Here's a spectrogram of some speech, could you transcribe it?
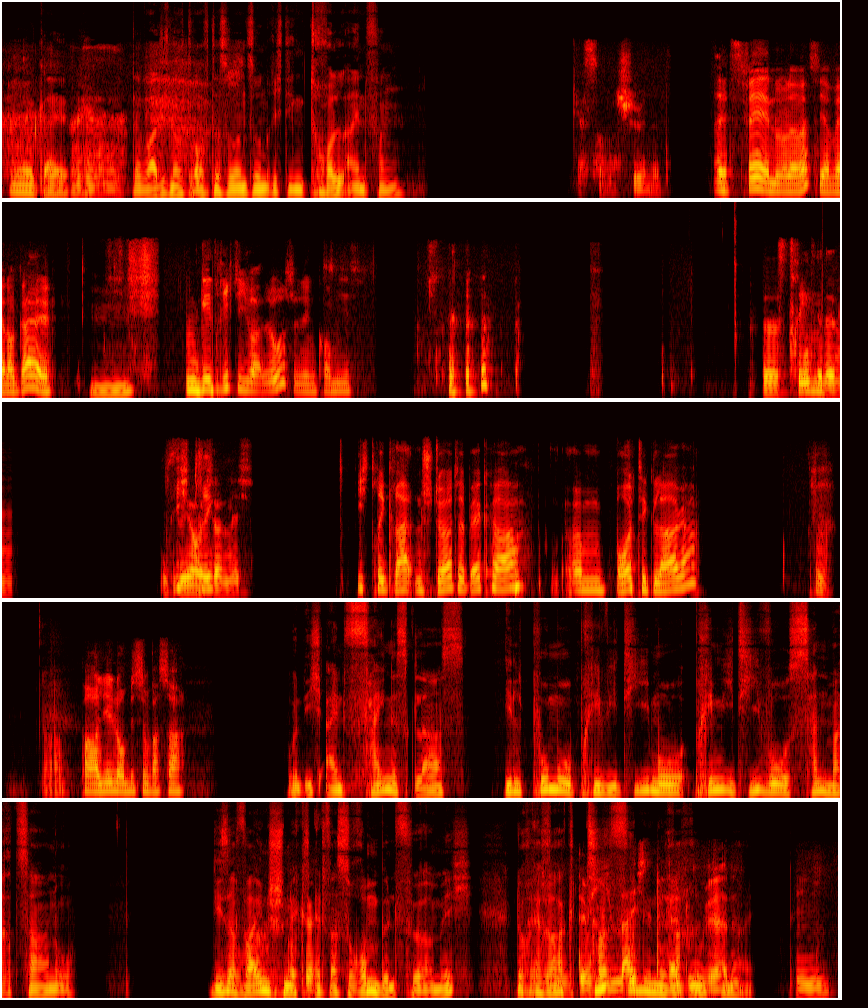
oh, geil. Da warte ich noch drauf, dass wir uns so einen richtigen Troll einfangen. Das ist doch was Schönes. Als Fan, oder was? Ja, wäre doch geil. Mhm. Geht richtig was los in den Kommis. was trinkt ihr denn? Ich, ich sehe euch ja nicht. Ich trinke gerade einen Störtebecker ähm, Baltic Lager. Hm. Ja, parallel noch ein bisschen Wasser. Und ich ein feines Glas Il Pumo Primitivo, Primitivo San Marzano. Dieser Wein schmeckt okay. etwas rombenförmig, doch er ragt tief von den Rachen hinein. Mhm.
